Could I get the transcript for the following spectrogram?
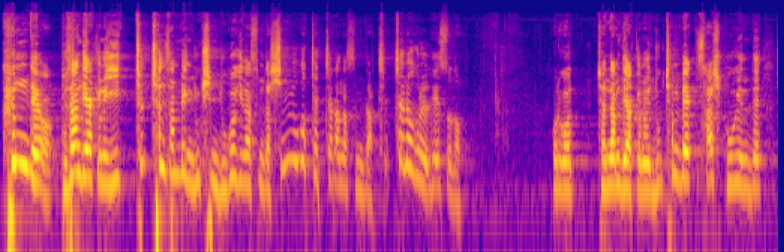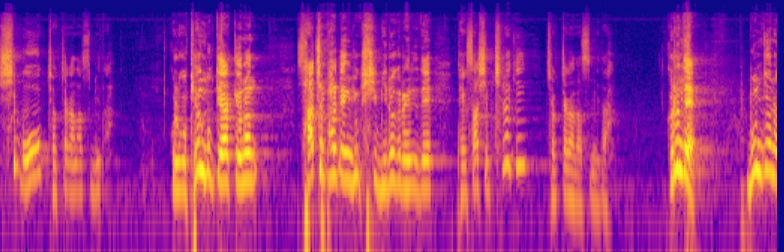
큰 대요. 부산대학교는 이 7,366억이 났습니다. 16억 적자가 났습니다. 7천억을 했어도. 그리고 전남대학교는 6,149억이었는데 15억 적자가 났습니다. 그리고 경북대학교는 4,861억을 했는데 147억이 적자가 났습니다. 그런데 문제는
